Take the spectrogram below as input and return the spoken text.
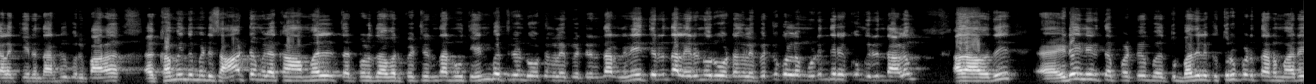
கலக்கி இருந்தார்கள் குறிப்பாக கமிந்து மெண்டிஸ் ஆட்டம் இழக்காமல் தற்பொழுது அவர் பெற்றிருந்தார். நூத்தி எண்பத்தி ரெண்டு ஓட்டங்களை பெற்றிருந்தார். நினைத்திருந்தால் இருநூறு ஓட்டங்களை பெற்றுக்கொள்ள முடிந்திருக்கும். இருந்தாலும் அதாவது இடைநிறுத்தப்பட்டு பதிலுக்கு துருப்படுத்தாடுமாறு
